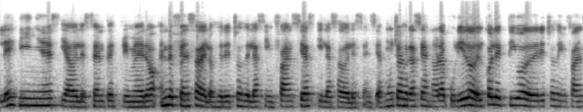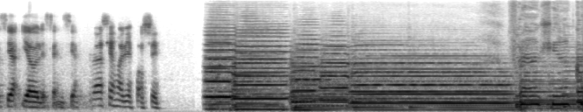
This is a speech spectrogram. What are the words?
les niñes y adolescentes primero en defensa de los derechos de las infancias y las adolescencias. Muchas gracias Nora Pulido del colectivo de derechos de infancia y adolescencia. Gracias María José. Frágil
